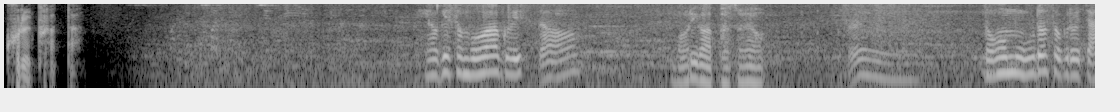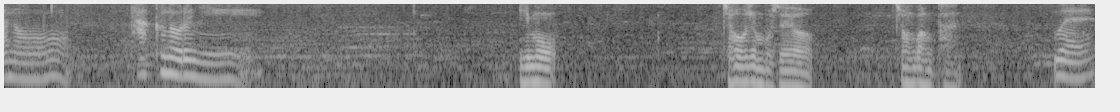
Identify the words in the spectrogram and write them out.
코를 풀었다. 여기서 뭐 하고 있어? 머리가 아파서요. 너무 울어서 그러잖아. 다 큰 어른이. 이모, 저거 좀 보세요. 전광판. 왜?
